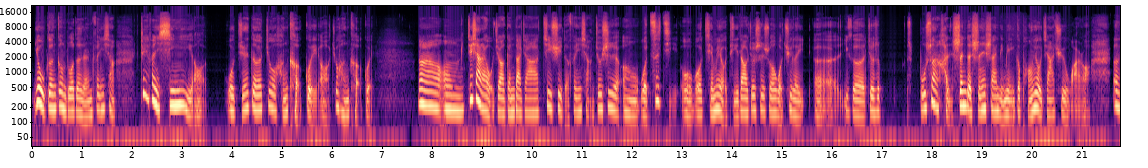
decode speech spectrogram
又跟更多的人分享这份心意哦，我觉得就很可贵哦，就很可贵。那嗯，接下来我就要跟大家继续的分享，就是嗯，我自己，我我前面有提到，就是说我去了呃一个就是不算很深的深山里面一个朋友家去玩啊，呃，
